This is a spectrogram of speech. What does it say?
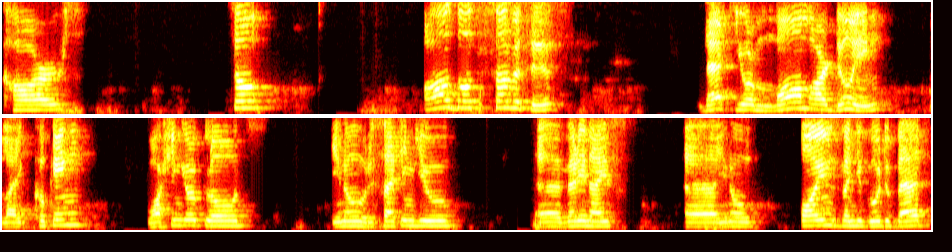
Cars. So all those services that your mom are doing like cooking washing your clothes you know reciting you uh, very nice uh, you know poems when you go to bed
